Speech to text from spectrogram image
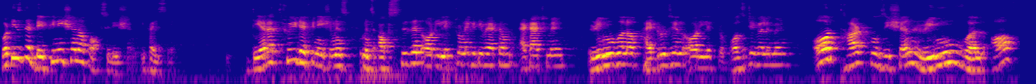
what is the definition of oxidation if I say? There are three definitions. Means oxygen or electronegative atom attachment removal of hydrogen or electropositive element or third position removal of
